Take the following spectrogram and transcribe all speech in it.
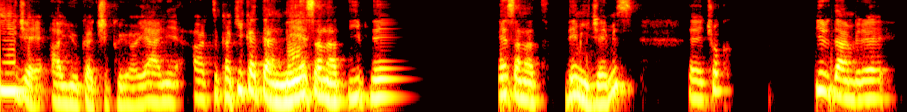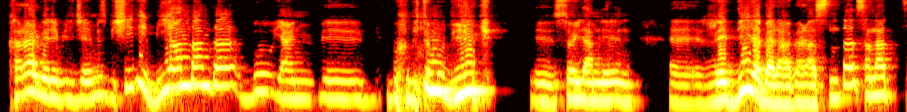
iyice ayyuka çıkıyor. Yani artık hakikaten neye sanat deyip neye sanat demeyeceğimiz e, çok birdenbire karar verebileceğimiz bir şey değil. Bir yandan da bu yani e, bu, bütün bu büyük e, söylemlerin e, reddiyle beraber aslında sanat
